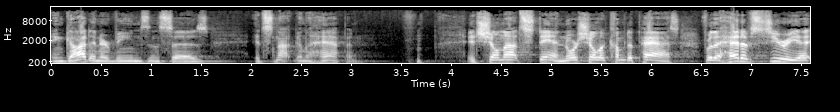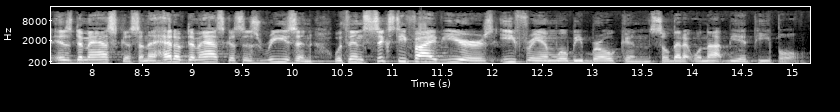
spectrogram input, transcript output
And God intervenes and says, It's not going to happen. It shall not stand, nor shall it come to pass. For the head of Syria is Damascus, and the head of Damascus is Rezin. Within 65 years, Ephraim will be broken, so that it will not be a people.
